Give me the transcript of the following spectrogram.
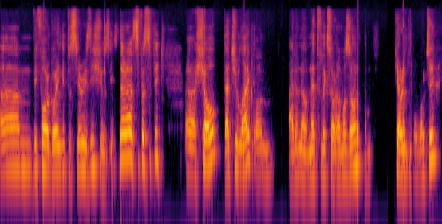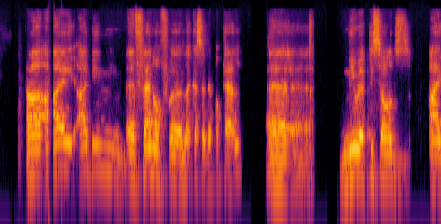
um, before going into serious issues. Is there a specific uh, show that you like on, I don't know, Netflix or Amazon currently watching? Uh, I I've been a fan of uh, La Casa de Papel. New episodes. I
